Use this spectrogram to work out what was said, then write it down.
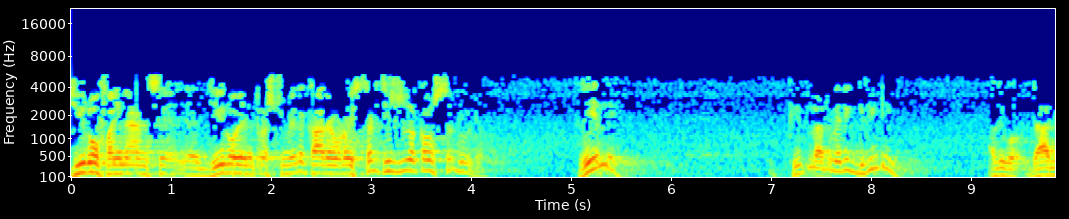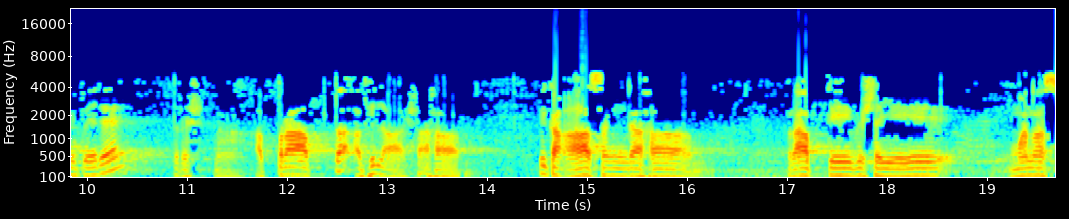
జీరో ఫైనాన్స్ జీరో ఇంట్రెస్ట్ మీద కారు ఎవడో ఇస్తాడు తీసుకురాక వస్తాడు వీడు. Really people are very greedy అదిగో దాని పేరే తృష్ణ అప్రాప్త అభిలాష. ఇక ఆసంగ. ప్రాప్తే విషయే మనస.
